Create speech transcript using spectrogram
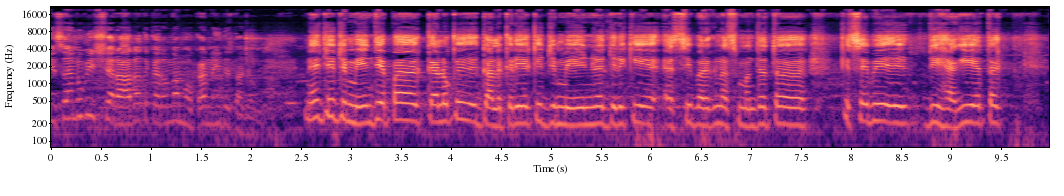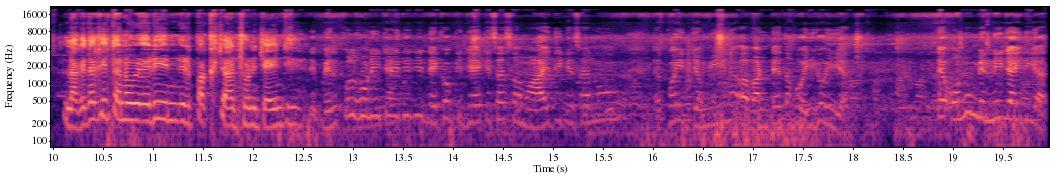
ਕਿਸੇ ਨੂੰ ਵੀ ਸ਼ਰਾਰਤ ਕਰਨ ਦਾ ਮੌਕਾ ਨਹੀਂ ਦਿੱਤਾ ਜਾਊਗਾ। ਨਹੀਂ ਜੇ ਜ਼ਮੀਨ ਦੀ ਆਪਾਂ ਕਹਿ ਲਓ ਕਿ ਗੱਲ ਕਰੀਏ ਕਿ ਜ਼ਮੀਨ ਜਿਹੜੀ ਕਿ ਐਸਸੀ ਵਰਗ ਨਾਲ ਸੰਬੰਧਿਤ ਕਿਸੇ ਵੀ ਦੀ ਹੈਗੀ ਹੈ ਤਾਂ ਲੱਗਦਾ ਕਿ ਤੁਹਾਨੂੰ ਇਹਦੀ ਨਿਰਪੱਖ ਜਾਂਚ ਹੋਣੀ ਚਾਹੀਦੀ ਹੈ? ਤੇ ਬਿਲਕੁਲ ਹੋਣੀ ਚਾਹੀਦੀ ਜੀ। ਦੇਖੋ ਕਿ ਜੇ ਕਿਸੇ ਸਮਾਜ ਦੀ ਕਿਸੇ ਨੂੰ ਕੋਈ ਜ਼ਮੀਨ ਅਵੰਟਿਤ ਹੋਈ ਹੋਈ ਆ, ਤੇ ਉਹਨੂੰ ਮਿਲਣੀ ਚਾਹੀਦੀ ਆ,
